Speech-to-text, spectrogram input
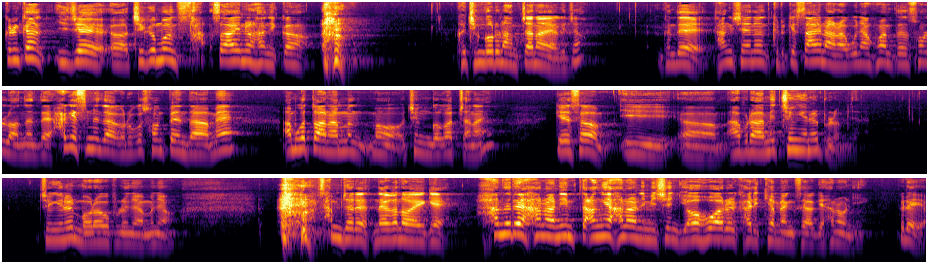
그러니까 이제 어, 지금은 사, 인을 하니까 그 증거로 남잖아요, 그죠? 근데 당시에는 그렇게 사인 안 하고 그냥 화면에 손을 넣었는데 하겠습니다. 그러고 손 뺀 다음에 아무것도 안 하면 뭐 증거가 없잖아요. 그래서 이 어, 아브라함이 증인을 부릅니다. 증인을 뭐라고 부르냐면요. 3절에 내가 너에게 하늘의 하나님 땅의 하나님이신 여호와를 가리켜 맹세하게 하노니 그래요.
